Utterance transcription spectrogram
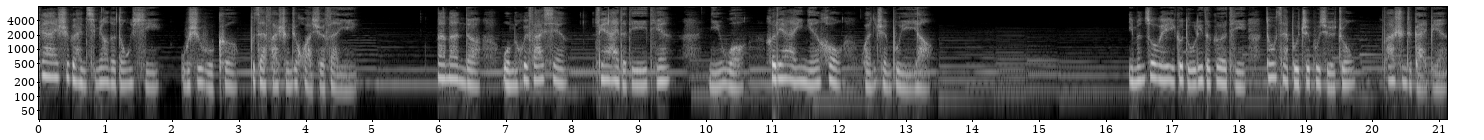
恋爱是个很奇妙的东西，无时无刻不在发生着化学反应。慢慢的，我们会发现，恋爱的第一天，你我和恋爱一年后。完全不一样。你们作为一个独立的个体，都在不知不觉中发生着改变。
